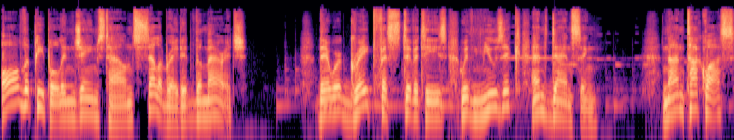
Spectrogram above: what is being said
All the people in Jamestown celebrated the marriage. There were great festivities with music and dancing. Nantaquas,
